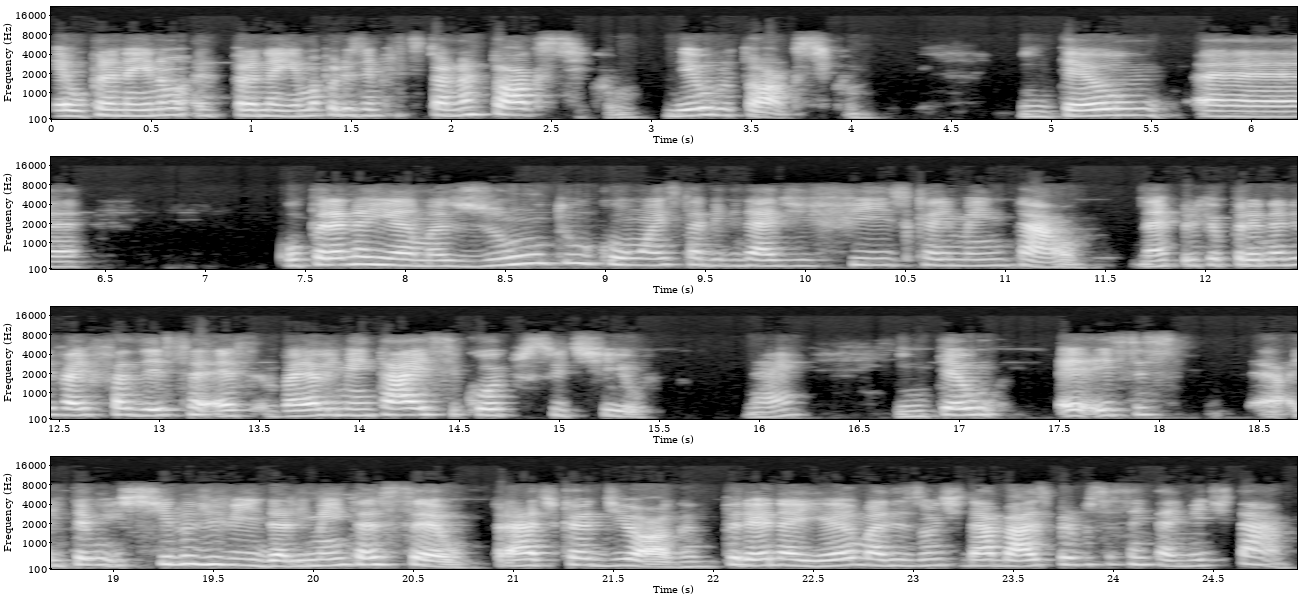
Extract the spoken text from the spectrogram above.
é, o pranayama, pranayama, por exemplo, se torna tóxico, neurotóxico. Então, é, o pranayama junto com a estabilidade física e mental, né? Porque o prana ele vai fazer essa, essa vai alimentar esse corpo sutil, né? Então, é, esses então, estilo de vida, alimentação, prática de yoga, pranayama, eles vão te dar a base para você sentar e meditar.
